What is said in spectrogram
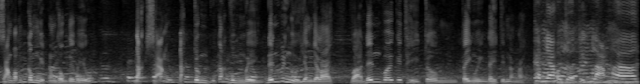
sản phẩm công nghiệp nông thôn tiêu biểu đặc sản đặc trưng của các vùng miền đến với người dân Gia Lai và đến với cái thị trường Tây Nguyên đầy tiềm năng này. Tham gia hội trợ triển lãm uh,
